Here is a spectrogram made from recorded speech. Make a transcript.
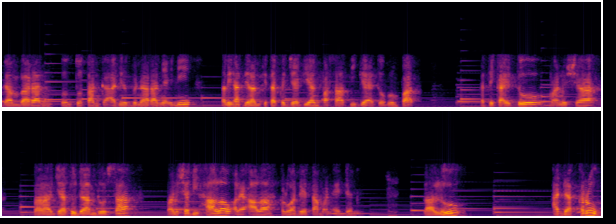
gambaran tuntutan keadil benarannya ini terlihat dalam kitab Kejadian pasal 3 ayat 24. Ketika itu manusia jatuh dalam dosa, manusia dihalau oleh Allah keluar dari Taman Eden. Lalu ada keruk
